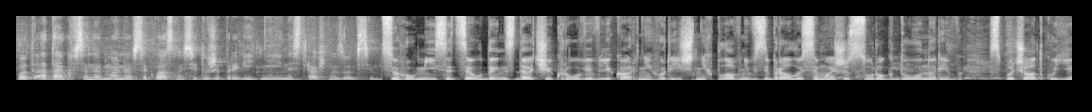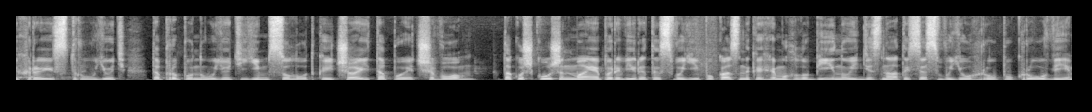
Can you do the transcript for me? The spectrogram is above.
От а так, все нормально, все класно, всі дуже привітні і не страшно зовсім. Цього місяця у день здачі крові в лікарні горішніх плавнів зібралося майже 40 донорів. Спочатку їх реєструють та пропонують їм солодкий чай та печиво. Також кожен має перевірити свої показники гемоглобіну і дізнатися свою групу крові.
